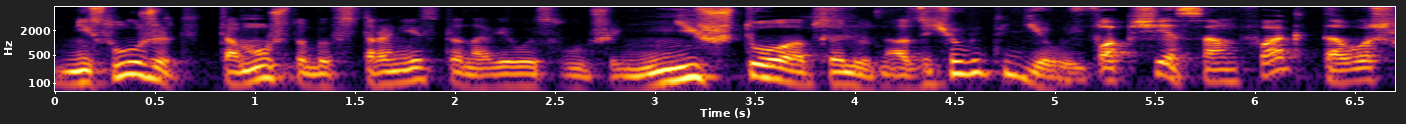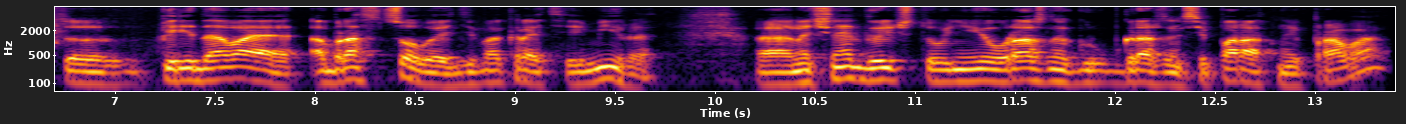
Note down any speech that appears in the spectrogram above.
не служит тому, чтобы в стране становилось лучше. Ничто абсолютно. А зачем вы это делаете? Вообще сам факт того, что передовая образцовая демократия мира э, начинает говорить, что у нее у разных групп граждан сепаратные права,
